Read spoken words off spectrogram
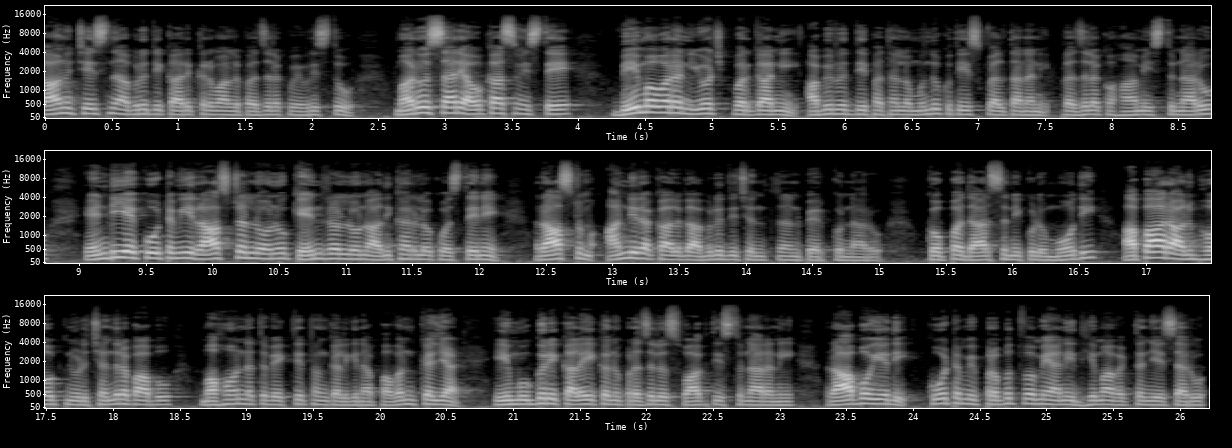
తాను చేసిన అభివృద్ధి కార్యక్రమాలను ప్రజలకు వివరిస్తూ మరోసారి అవకాశం ఇస్తే భీమవరం నియోజకవర్గాన్ని అభివృద్ధి పథంలో ముందుకు తీసుకువెళ్తానని ప్రజలకు హామీ ఇస్తున్నారు. ఎన్డీఏ కూటమి రాష్ట్రంలోనూ కేంద్రంలోనూ అధికారంలోకి వస్తేనే రాష్ట్రం అన్ని రకాలుగా అభివృద్ధి చెందుతుందని పేర్కొన్నారు. గొప్ప దార్శనికుడు మోదీ అపార అనుభవజ్ఞుడు చంద్రబాబు మహోన్నత వ్యక్తిత్వం కలిగిన పవన్ కళ్యాణ్ ఈ ముగ్గురి కలయికను ప్రజలు స్వాగతిస్తున్నారని రాబోయేది కూటమి ప్రభుత్వమే అని ధీమా వ్యక్తం చేశారు.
